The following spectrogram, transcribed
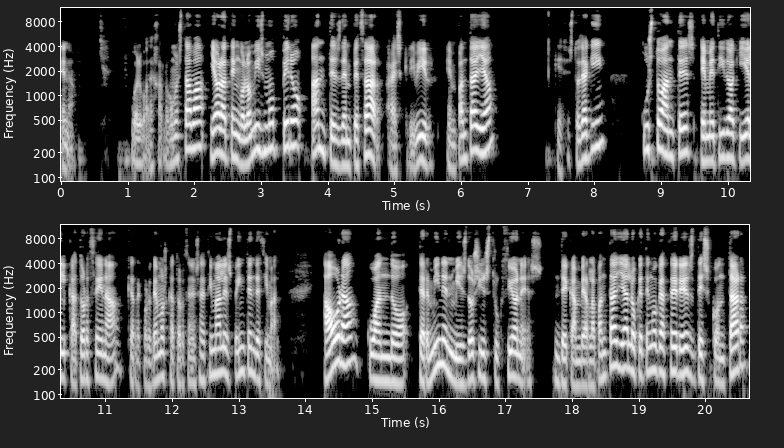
en A. vuelvo a dejarlo como estaba y ahora tengo lo mismo, pero antes de empezar a escribir en pantalla, que es esto de aquí, justo antes he metido aquí el 14 en A, que recordemos 14 en decimal es 20 en decimal. Ahora, cuando terminen mis dos instrucciones de cambiar la pantalla, lo que tengo que hacer es descontar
